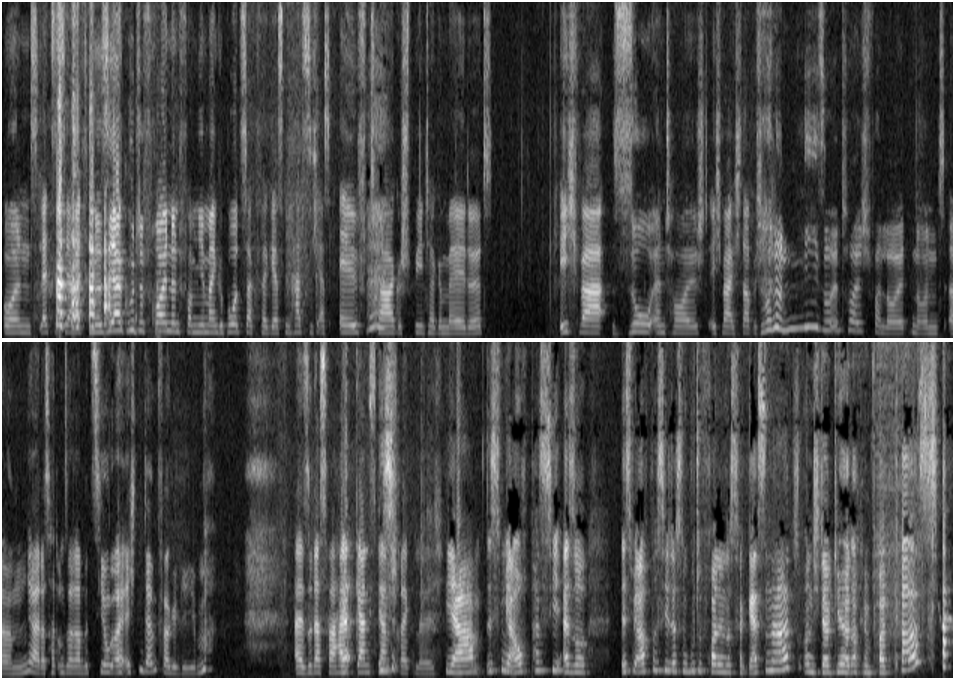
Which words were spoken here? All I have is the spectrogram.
Und letztes Jahr hat eine sehr gute Freundin von mir meinen Geburtstag vergessen, hat sich erst elf Tage später gemeldet. Ich war so enttäuscht. Ich war, ich glaube, ich war noch nie so enttäuscht von Leuten. Und ähm, ja, das hat unserer Beziehung echt einen Dämpfer gegeben. Also das war halt äh, ganz, ganz ist, schrecklich. Ja, ist mir auch passiert. Also ist mir auch passiert, dass eine gute Freundin das vergessen hat. Und ich glaube, die hört auch den Podcast.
